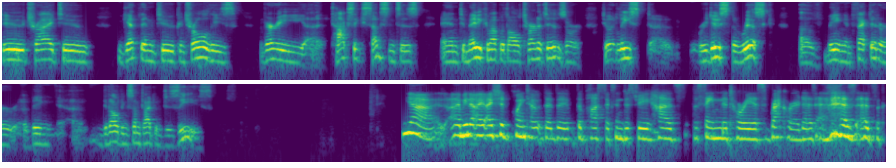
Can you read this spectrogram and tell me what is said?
to try to get them to control these very uh, toxic substances and to maybe come up with alternatives or to at least uh, reduce the risk of being infected or being uh, developing some type of disease. Yeah, I mean, I, I, should point out that the, the plastics industry has the same notorious record as, as, as the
